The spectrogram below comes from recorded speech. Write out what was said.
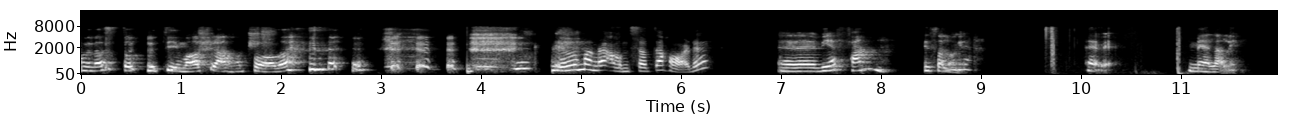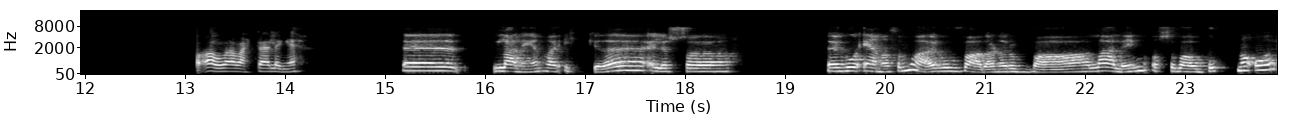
men jeg har stått noen timer og trent på det. Hvor mange ansatte har du? Eh, vi er fem i salongen. Er vi. Med lærling. Og alle har vært der lenge. Eh, lærlingen har ikke det, ellers så Hun ene som var hun var der når hun var lærling, og så var hun borte noen år,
